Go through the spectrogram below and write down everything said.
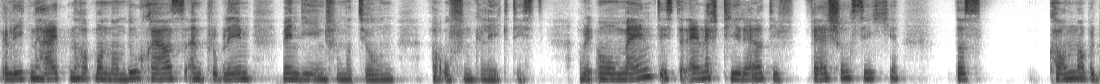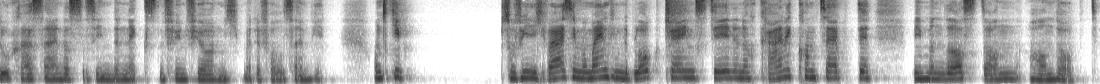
Gelegenheiten hat man dann durchaus ein Problem, wenn die Information äh, offengelegt ist. Aber im Moment ist der NFT relativ fälschungssicher. Das kann aber durchaus sein, dass das in den nächsten fünf Jahren nicht mehr der Fall sein wird. Und es gibt soviel ich weiß, im Moment in der Blockchain-Szene noch keine Konzepte, wie man das dann handhabt.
